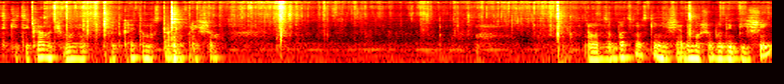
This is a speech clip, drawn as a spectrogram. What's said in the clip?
Таке цікаво, чому він в відкритому стані прийшов. А от за боцманський ніж я думав, що буде більший.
